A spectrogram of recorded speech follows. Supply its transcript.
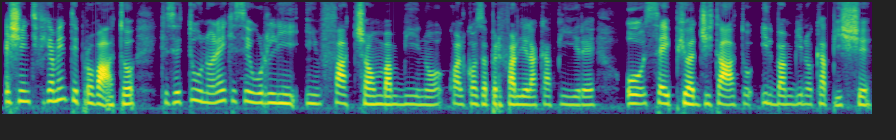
È scientificamente provato che se tu non è che se urli in faccia a un bambino qualcosa per fargliela capire o sei più agitato, il bambino capisce.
